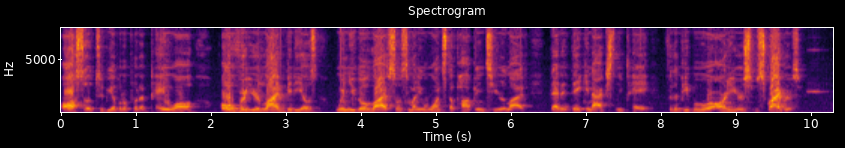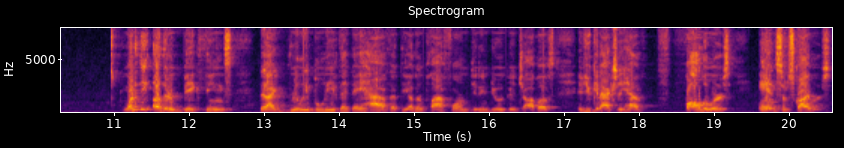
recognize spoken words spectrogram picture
Also to be able to put a paywall over your live videos when you go live so if somebody wants to pop into your live that they can actually pay for the people who are already your subscribers. One of the other big things that I really believe that they have that the other platform didn't do a good job of, if you can actually have followers and subscribers,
